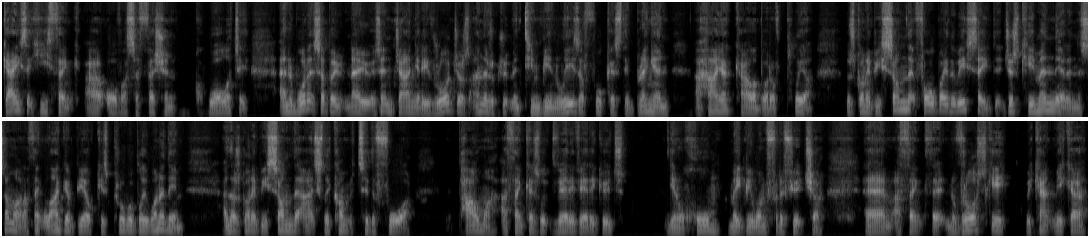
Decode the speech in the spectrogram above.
guys that he think are of a sufficient quality. And what it's about now is in January, Rodgers and the recruitment team being laser focused, they bring in a higher calibre of player. There's going to be some that fall by the wayside that just came in there in the summer. I think Lagerbielke is probably one of them. And there's going to be some that actually come to the fore. Palma, I think, has looked very, very good. You know, Holm might be one for the future. Um, I think that Nawrocki, we can't make a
